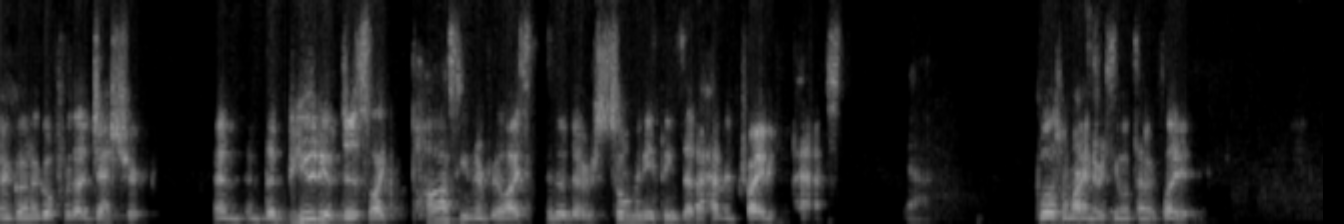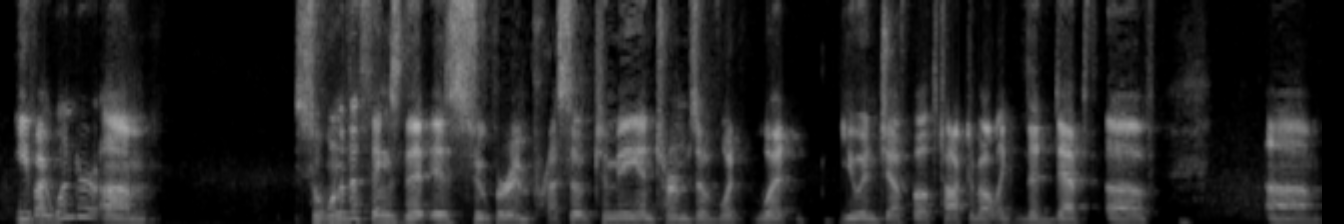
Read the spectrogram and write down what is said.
I'm gonna go for that gesture. And, and the beauty of just like pausing and realizing that there's so many things that I haven't tried in the past. Yeah. Blows my mind every single time I play it. Eve, I wonder. Um, so one of the things that is super impressive to me in terms of what what you and Jeff both talked about, like the depth of, um,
